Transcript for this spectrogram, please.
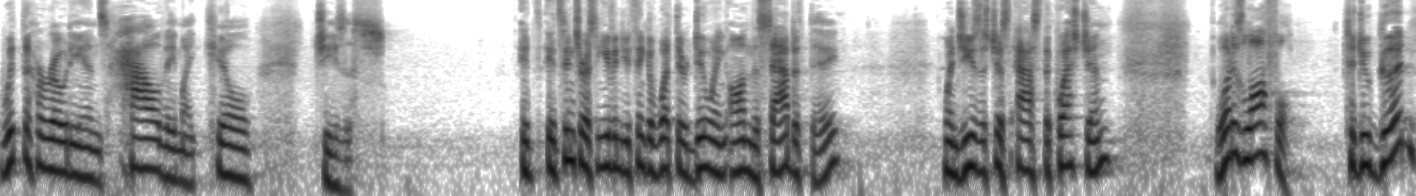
with the Herodians how they might kill Jesus. It's, interesting, even you think of what they're doing on the Sabbath day, when Jesus just asked the question, What is lawful? To do good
